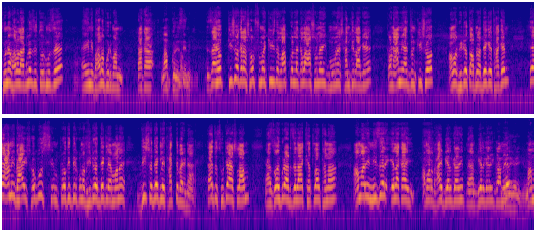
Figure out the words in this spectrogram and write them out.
শুনে ভালো লাগল যে তরমুজে ইনি ভালো পরিমাণ টাকা লাভ করেছেন। তো যাই হোক কৃষকেরা সবসময় কৃষিতে লাভ করলে কালা আসলে মনে শান্তি লাগে। কারণ আমি একজন কৃষক আমার ভিডিও তো আপনারা দেখে থাকেন। তো আমি ভাই সবুজ প্রকৃতির কোনো ভিডিও দেখলে মানে দৃশ্য দেখলে থাকতে পারি না। তাই তো ছুটে আসলাম জয়পুরহাট জেলা খেতলাল থানা। আমার এই নিজের এলাকায় আমার ভাই বেলগাড়ি বেলগাড়ি গ্রামের নাম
